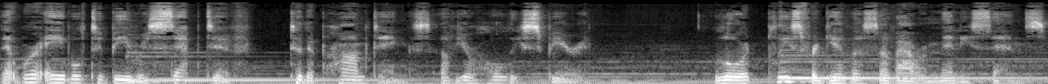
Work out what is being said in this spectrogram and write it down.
that we're able to be receptive to the promptings of your Holy Spirit. Lord, please forgive us of our many sins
